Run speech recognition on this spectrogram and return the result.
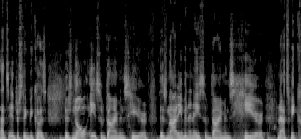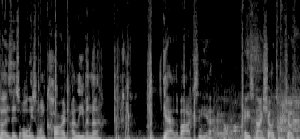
that's interesting because there's no ace of diamonds here. There's not even an ace of diamonds here, and that's because there's always one card I leave in the, yeah, the box, the uh, ace of diamonds. Show it to him. Show it to him.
